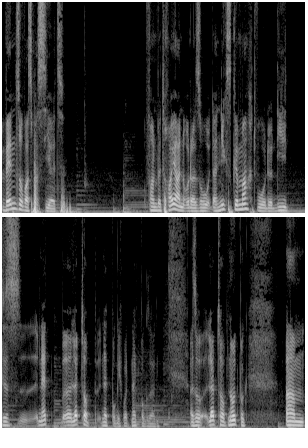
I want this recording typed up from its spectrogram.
wenn sowas passiert, von Betreuern oder so, da nichts gemacht wurde, die das Net, äh, Laptop, Netbook, ich wollte Netbook sagen, also Laptop, Notebook, ähm,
